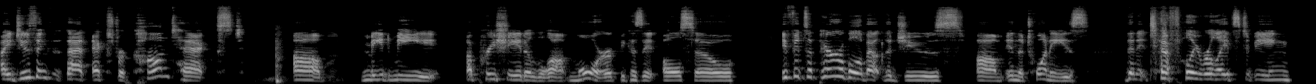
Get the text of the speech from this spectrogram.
I do think that that extra context um, made me appreciate it a lot more because it also, if it's a parable about the Jews um, in the twenties, then it definitely relates to being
